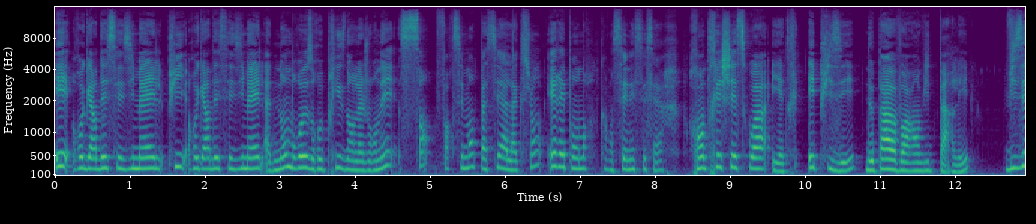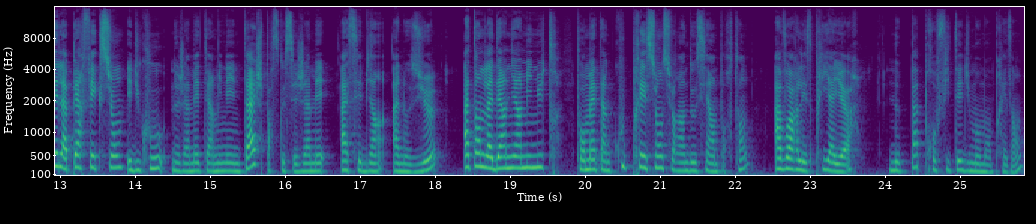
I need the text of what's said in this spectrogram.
et regarder ses emails, puis regarder ses emails à de nombreuses reprises dans la journée sans forcément passer à l'action et répondre quand c'est nécessaire. Rentrer chez soi et être épuisé, ne pas avoir envie de parler, Viser la perfection et du coup ne jamais terminer une tâche parce que c'est jamais assez bien à nos yeux. Attendre la dernière minute pour mettre un coup de pression sur un dossier important. Avoir l'esprit ailleurs. Ne pas profiter du moment présent.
